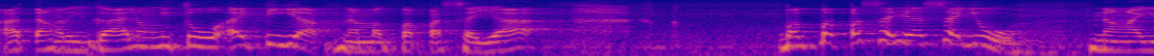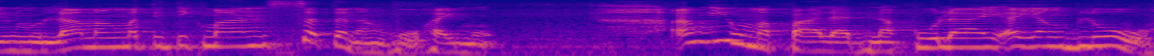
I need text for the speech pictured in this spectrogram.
At ang regalong ito ay tiyak na magpapasaya magpapasaya sa iyo na ngayon mo lamang matitikman sa tanang buhay mo. Ang iyong mapalad na kulay ay ang blue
